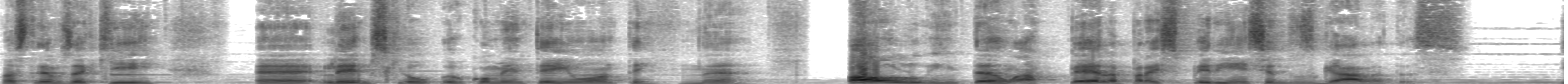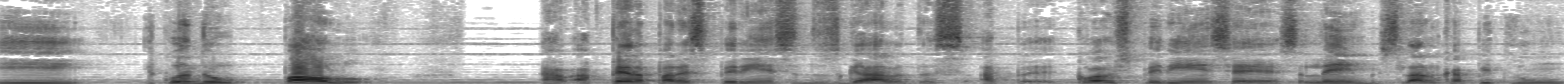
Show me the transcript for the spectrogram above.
nós temos aqui, é, lembre-se que eu, eu comentei ontem, né? Paulo então apela para a experiência dos Gálatas. E, e quando Paulo apela para a experiência dos Gálatas. Qual experiência é essa? Lembre-se, lá no capítulo 1,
